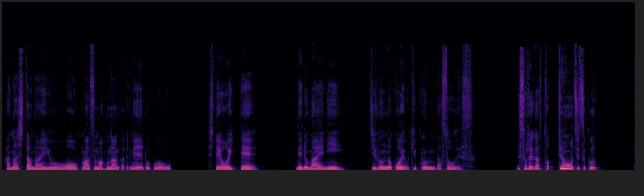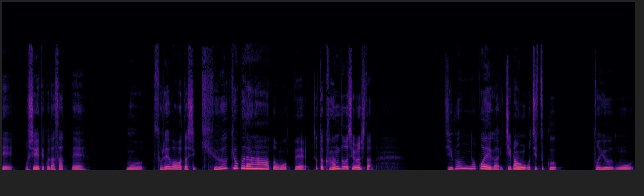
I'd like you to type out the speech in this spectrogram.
話した内容を、まあスマホなんかでね、録音しておいて、寝る前に自分の声を聞くんだそうです。で、それがとっても落ち着くって教えてくださって、もう、それは私、究極だなと思って、ちょっと感動しました。自分の声が一番落ち着くという、もう、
